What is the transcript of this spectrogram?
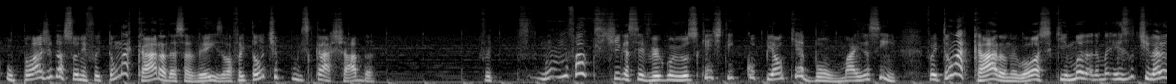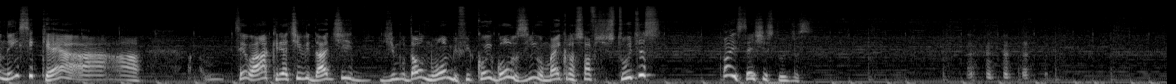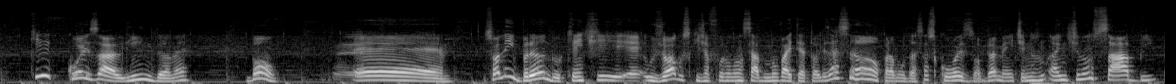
O plágio da Sony foi tão na cara dessa vez, ela foi tão, tipo, escrachada. Foi, não, não falo que chega a ser vergonhoso que a gente tem que copiar o que é bom, mas assim, foi tão na cara o negócio que, mano, eles não tiveram nem sequer a, a sei lá, a criatividade de, de mudar o nome. Ficou igualzinho. Microsoft Studios, PlayStation Studios. que coisa linda, né? Bom, é. é só lembrando que a gente, é, os jogos que já foram lançados não vai ter atualização para mudar essas coisas, obviamente. A gente não sabe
